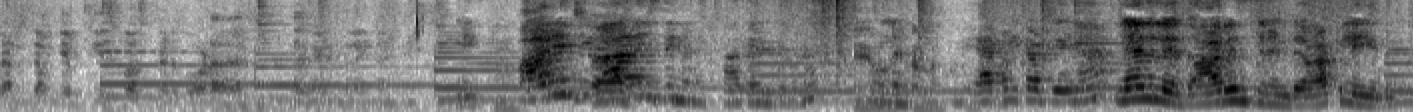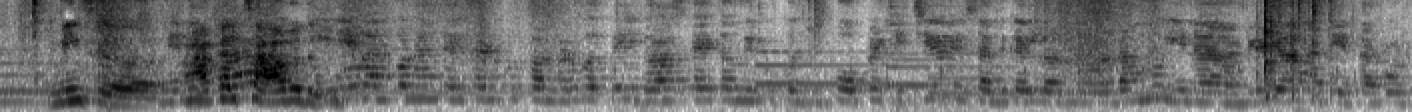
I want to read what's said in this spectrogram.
వెల్కమ్ చెప్పి తీసుకొస్తున్నాడు కూడా లేదు లేదు ఆరెంజ్ తినండి ఆకలి లేదు మీన్స్ ఆకలి చావదు. దోసకాయతో మీకు కొంచెం పోపు పెట్టించి సందికాయలో నూరదాము ఈయన వీడియో అన్న road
